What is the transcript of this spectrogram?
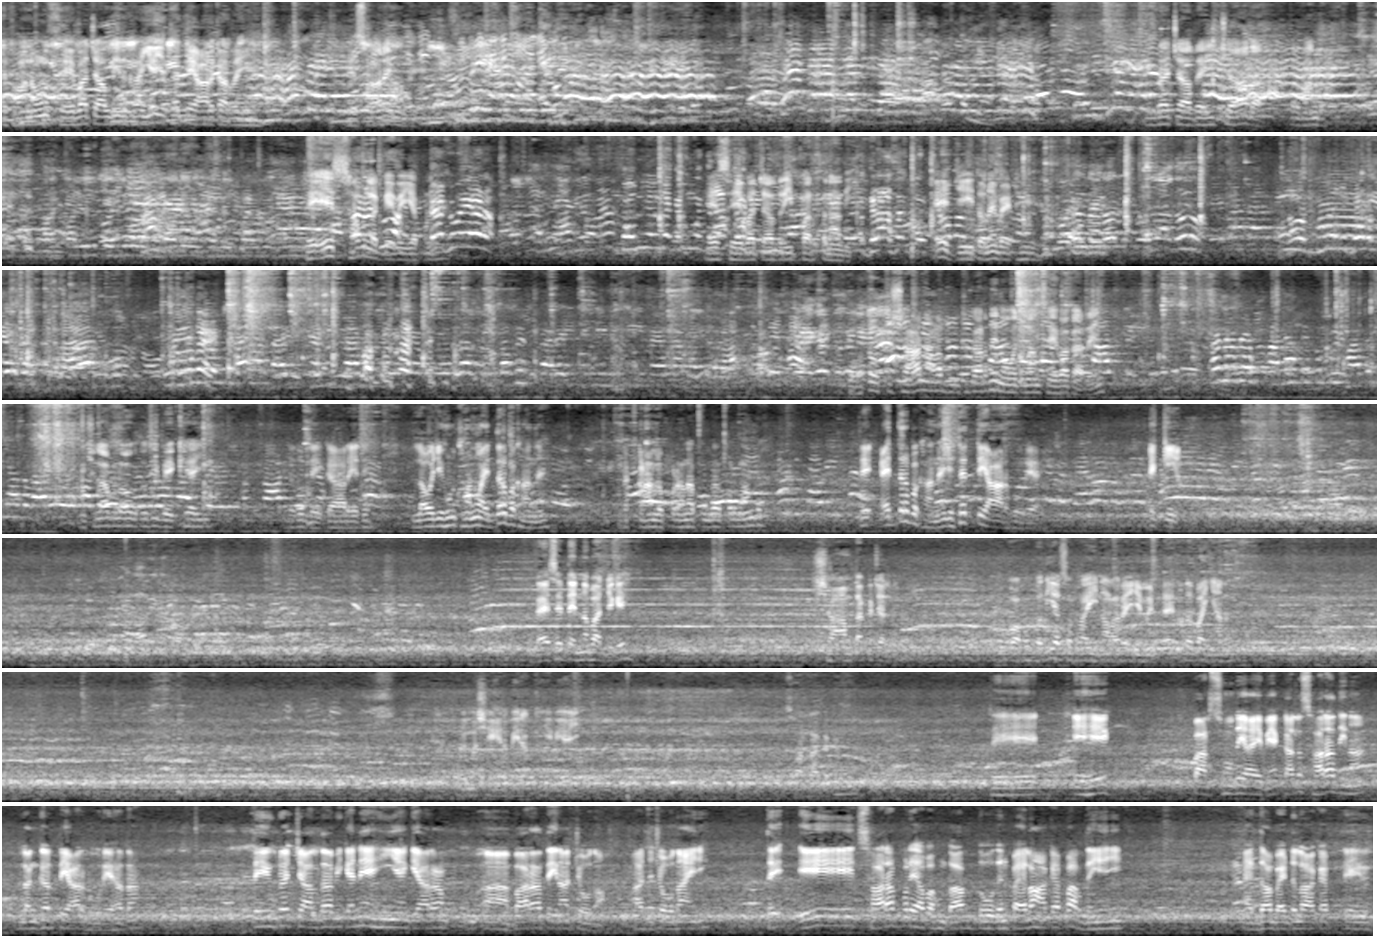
ਤੁਹਾਨੂੰ ਹੁਣ ਸੇਵਾ ਚੱਲਦੀ ਦਿਖਾਈਏ, ਜਿੱਥੇ ਤਿਆਰ ਕਰ ਰਹੇ ਹਾਂ। ਇਹ ਸਾਰੇ ਮੁੰਡੇ। ਪੂਰਾ ਚੱਲ ਰਿਹਾ ਚਾਹ ਦਾ ਪ੍ਰਬੰਧ। ਤੇ ਇਹ ਸਭ ਲੱਗੇ ਹੋਏ ਆਪਣੇ। ਇਹ ਸੇਵਾ ਚੱਲ ਰਹੀ ਬਰਤਨਾਂ ਦੀ। ਇਹ ਜੀਤ ਉਹਨੇ ਬੈਠੇ। ਬਹੁਤ ਉਤਸ਼ਾਹ ਨਾਲ ਬੂਥ ਕਰਦੇ ਨੌਜਵਾਨ ਸੇਵਾ ਕਰ ਰਹੇ ਪਿਛਲਾ ਬਲੌਗ ਤੁਸੀਂ ਵੇਖਿਆ ਜੀ। ਜਦੋਂ ਲੈ ਕੇ ਆ ਰਹੇ ਤੇ। ਲਓ ਜੀ, ਹੁਣ ਤੁਹਾਨੂੰ ਇੱਧਰ ਵਿਖਾਣਾ ਹੈ। ਲੱਕੜਾਂ, ਲੁੱਕੜਾਂ ਦਾ ਪੂਰਾ ਪ੍ਰਬੰਧ। ਤੇ ਇੱਧਰ ਵਿਖਾਣਾ ਹੈ, ਜਿੱਥੇ ਤਿਆਰ ਹੋ ਰਿਹਾ ਹੈ। ਟਿੱਕੀਆਂ। ਵੈਸੇ 3 ਵੱਜ ਗਏ। ਸ਼ਾਮ ਤੱਕ ਚੱਲੂ। ਬਹੁਤ ਵਧੀਆ ਸਫ਼ਾਈ ਨਾਲ ਅਰੇਂਜਮੈਂਟ ਹੈ ਇਹਨਾਂ ਦਾ ਬਾਈਆਂ ਦਾ ਕੋਈ ਮਸ਼ੀਨ ਵੀ ਰੱਖੀ ਵੀ ਹੈ ਜੀ ਸਾਲਾ ਕੱਢ ਤੇ ਇਹ ਪਰਸੋਂ ਦੇ ਆਏ ਵੇ ਆ ਕੱਲ ਸਾਰਾ ਦਿਨ ਲੰਗਰ ਤਿਆਰ ਹੋ ਰਿਹਾ ਤਾਂ। ਤੇ ਉਰੇ ਚੱਲਦਾ ਵੀ ਕਹਿੰਦੇ ਅਸੀਂ ਹੈ 11 ਅ, 12 13 14 ਅੱਜ 14 ਹੈ ਜੀ। ਤੇ ਇਹ ਸਾਰਾ ਭਰਿਆ ਵਾ ਹੁੰਦਾ ਦੋ ਦਿਨ ਪਹਿਲਾਂ ਆ ਕੇ ਭਰਦੇ ਆ ਜੀ। ਐਦਾਂ ਬੈੱਡ ਲਾ ਕੇ ਤੇ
